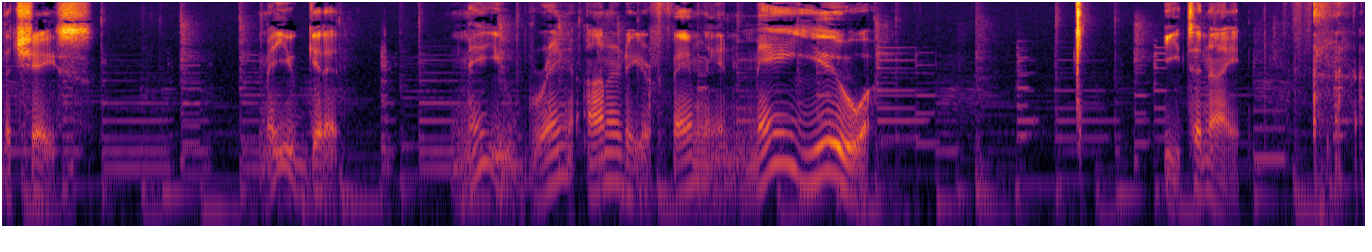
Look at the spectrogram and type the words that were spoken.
the chase. May you get it. May you bring honor to your family and may you eat tonight.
